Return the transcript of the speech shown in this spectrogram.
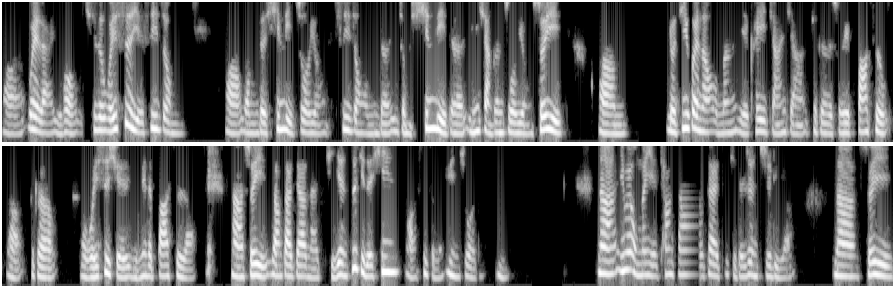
呃，未来以后，其实唯识也是一种，啊、我们的心理作用，是一种我们的一种心理的影响跟作用。所以，嗯、有机会呢，我们也可以讲一讲这个所谓八识啊、这个。唯识学里面的八识啊，那所以让大家来体验自己的心啊是怎么运作的。嗯，那因为我们也常常在自己的认知里啊，那所以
